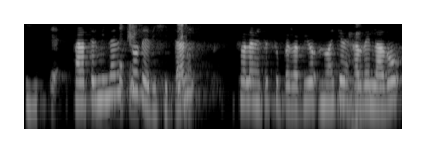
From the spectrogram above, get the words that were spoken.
Y eh, para terminar esto de digital, solamente súper rápido, no hay que dejar de lado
